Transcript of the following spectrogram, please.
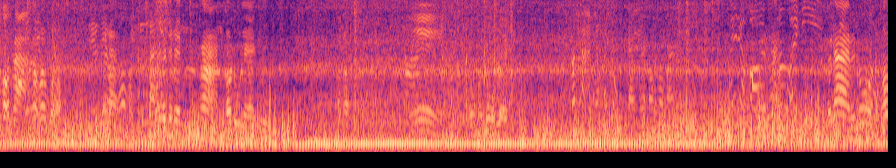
เขาฐานเขาเขาบอกนะครับอันนี้ก็จะเป็นทหาร เขาดูแลอยู่นะครับนี่ลงมาดูเลยไปได้ไปนู่นเขา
